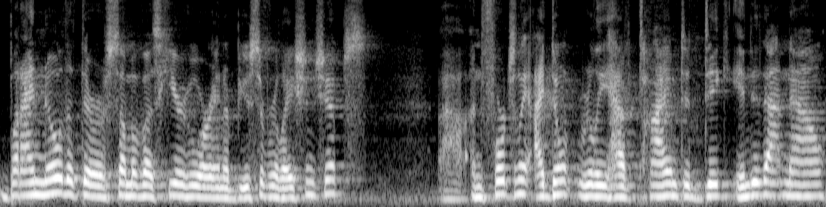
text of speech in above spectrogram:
But I know that there are some of us here who are in abusive relationships. Uh, unfortunately, I don't really have time to dig into that now.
